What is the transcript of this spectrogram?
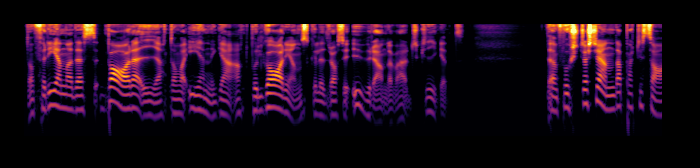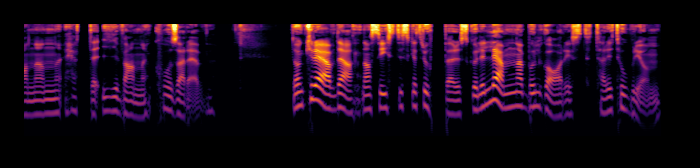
De förenades bara i att de var eniga att Bulgarien skulle dra sig ur andra världskriget. Den första kända partisanen hette Ivan Kozarev. De krävde att nazistiska trupper skulle lämna bulgariskt territorium.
